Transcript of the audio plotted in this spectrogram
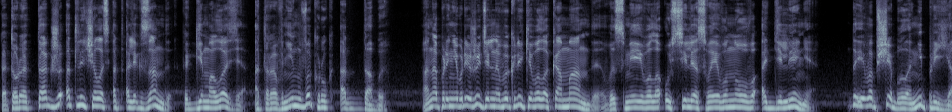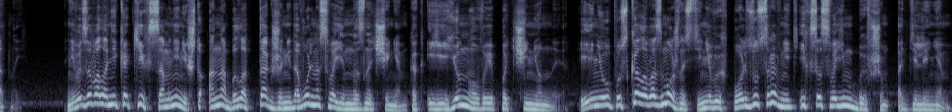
которая также отличалась от Александры, как Гималазия, от равнин вокруг Аддабы. Она пренебрежительно выкрикивала команды, высмеивала усилия своего нового отделения, да и вообще была неприятной. Не вызывало никаких сомнений, что она была также недовольна своим назначением, как и ее новые подчиненные. и не упускала возможности не в их пользу сравнить их со своим бывшим отделением.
